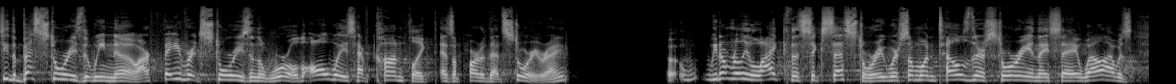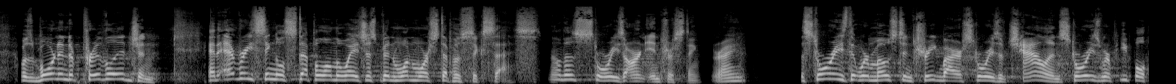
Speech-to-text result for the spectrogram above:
See, the best stories that we know, our favorite stories in the world, always have conflict as a part of that story, right? Uh, we don't really like the success story where someone tells their story and they say, well, I was, was born into privilege and, and every single step along the way has just been one more step of success. No, those stories aren't interesting, right? The stories that we're most intrigued by are stories of challenge, stories where people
